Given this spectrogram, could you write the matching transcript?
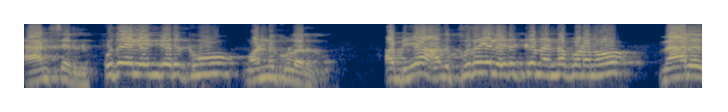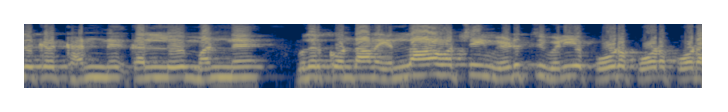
ஆன்சர் இருக்கு. புதையல் எங்க இருக்கும்? மண்ணுக்குள்ள இருக்கும். அப்படியா? அந்த புதையல் எடுக்கணும் என்ன பண்ணணும்? மேல இருக்கிற கண்ணு கல்லு மண்ணு முதற்கொண்டான எல்லாவற்றையும் எடுத்து வெளியே போட போட போட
